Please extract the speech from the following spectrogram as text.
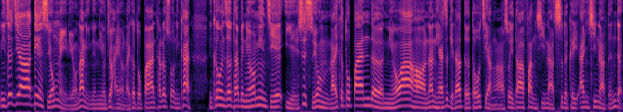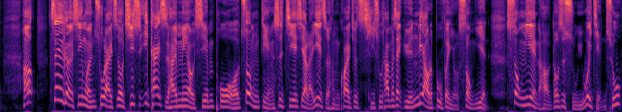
你这家店使用美牛，那你的牛就含有莱克多巴胺。他就说，你看，你柯文哲台北牛肉面节也是使用莱克多巴胺的牛啊，哈，那你还是给他得头奖啊，所以大家放心啊，吃的可以安心啊，等等。好，这个新闻出来之后，其实一开始还没有先泼，重点是接下来叶子很快就提出他们在原料的部分有送验，送验哈都是属于未检出。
